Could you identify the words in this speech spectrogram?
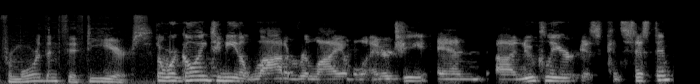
for more than 50 years. So we're going to need a lot of reliable energy, and uh, nuclear is consistent.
